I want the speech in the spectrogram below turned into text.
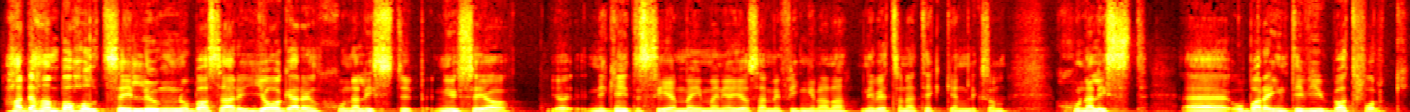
hade han bara hållit sig lugn och bara så här, jag är en journalist typ. Nu säger jag, jag ni kan ju inte se mig men jag gör så här med fingrarna, ni vet sådana här tecken liksom. Journalist. Eh, och bara intervjuat folk.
